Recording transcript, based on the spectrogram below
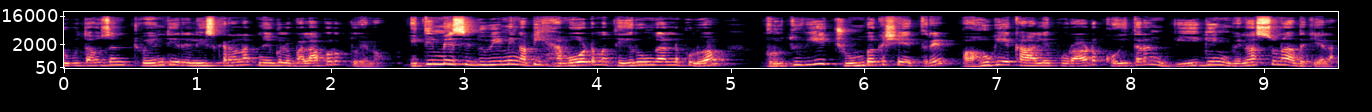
2020 රිලීස් කරන්නත් මේගොල්ලෝ බලාපොරොත්තු වෙනවා. ඉතින් මේ සිදුවීමෙන් අපි හැමෝටම තේරුම් ගන්න පුළුවන් පෘථිවියේ චුම්බක ක්ෂේත්‍රය පහුගිය කාලය පුරාට කොයිතරම් වේගෙන් වෙනස් වුණාද කියලා.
